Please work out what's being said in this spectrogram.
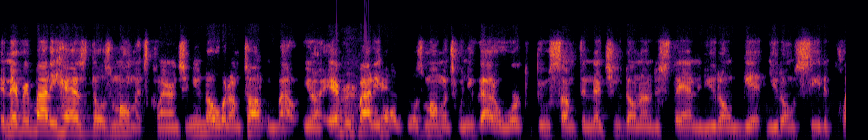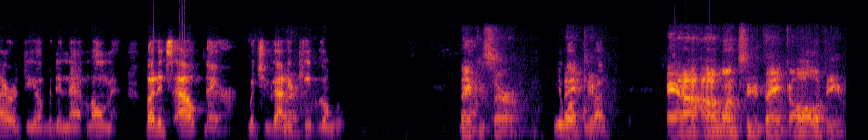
and everybody has those moments clarence and you know what i'm talking about you know everybody right. has those moments when you got to work through something that you don't understand and you don't get and you don't see the clarity of it in that moment but it's out there but you got to right. keep going thank yeah. you sir you're thank welcome you. brother and I, I want to thank all of you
